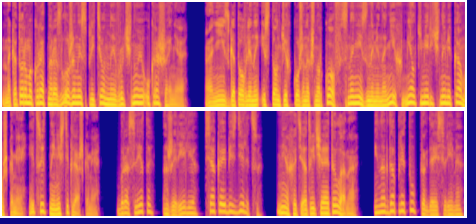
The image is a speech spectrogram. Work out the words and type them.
на котором аккуратно разложены сплетенные вручную украшения. Они изготовлены из тонких кожаных шнурков с нанизанными на них мелкими речными камушками и цветными стекляшками. «Браслеты, ожерелья, всякая безделица», — нехотя отвечает Илана. «Иногда плету, когда есть время.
